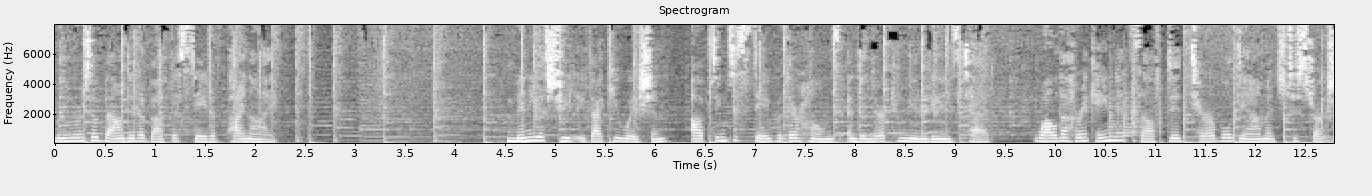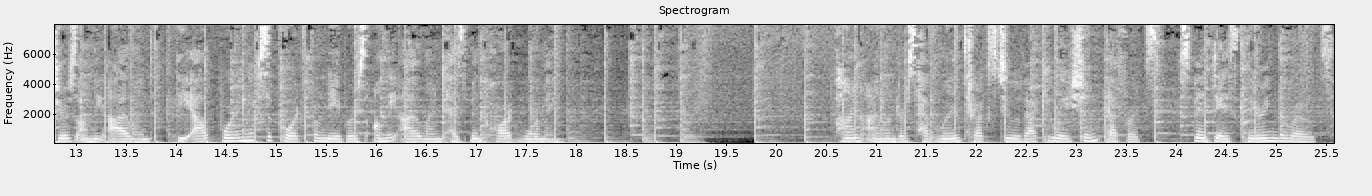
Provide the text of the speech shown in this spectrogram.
rumors abounded about the state of Pine. Many eschewed evacuation, opting to stay with their homes and in their community instead. While the hurricane itself did terrible damage to structures on the island, the outpouring of support from neighbors on the island has been heartwarming. Pine Islanders have lent trucks to evacuation efforts, spent days clearing the roads,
